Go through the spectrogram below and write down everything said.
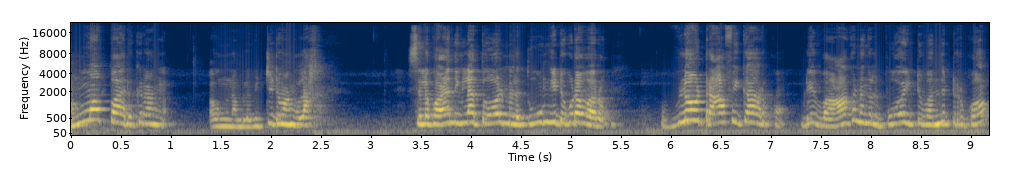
அம்மா அப்பா இருக்கிறாங்க. அவங்க நம்மளை விட்டுடுவாங்களா? சில குழந்தைங்களாம் தோல் மேலே தூங்கிட்டு கூட வரும். இவ்வளோ டிராஃபிக்காக இருக்கும். அப்படியே வாகனங்கள் போயிட்டு வந்துட்டுருக்கோம்.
